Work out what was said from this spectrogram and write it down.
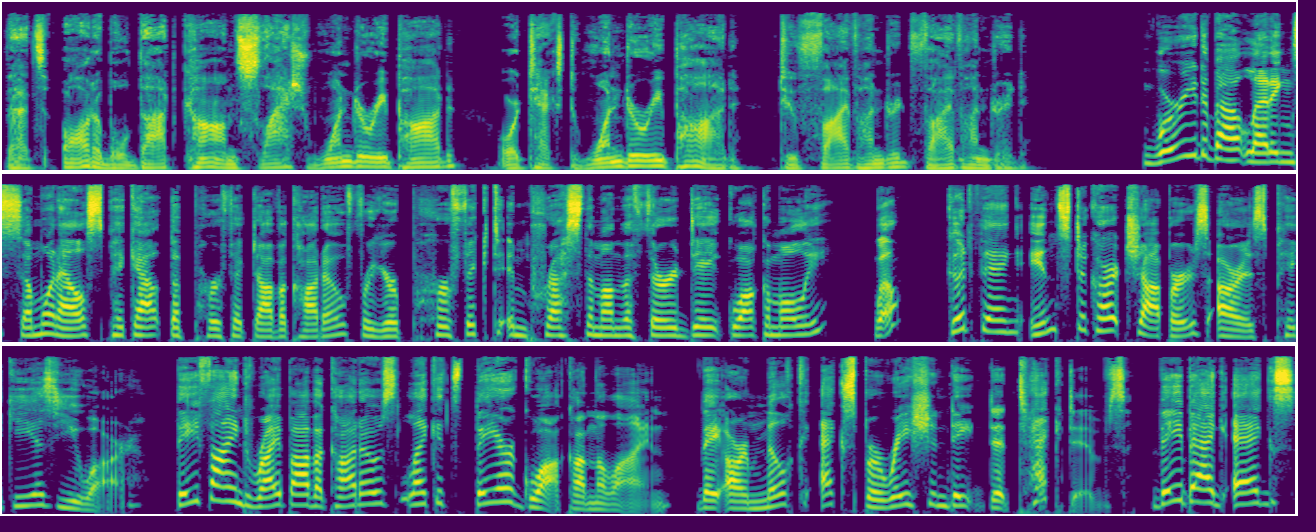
That's audible.com slash WonderyPod or text WonderyPod to 500 500. Worried about letting someone else pick out the perfect avocado for your perfect Impress Them on the Third Date guacamole? Well, good thing Instacart shoppers are as picky as you are. They find ripe avocados like it's their guac on the line. They are milk expiration date detectives. They bag eggs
